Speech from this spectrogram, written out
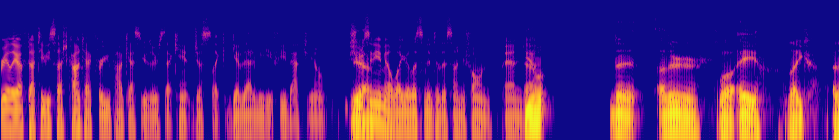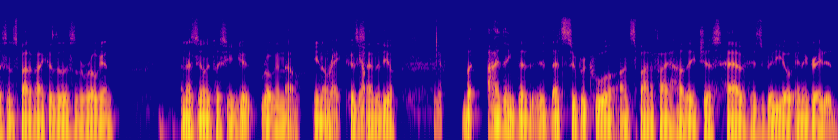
realaf.tv slash contact for you podcast users that can't just like give that immediate feedback. You know, shoot us an email while you're listening to this on your phone. And uh, You know, the other, well, A, like, I listen to Spotify because I listen to Rogan. And that's the only place you can get Rogan now, you know, Right. because he Yep. signed the deal. Yep. But I think that it, that's super cool on Spotify how they just have his video integrated,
